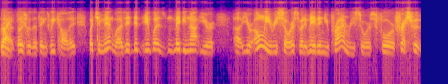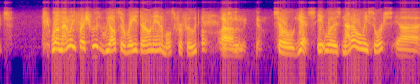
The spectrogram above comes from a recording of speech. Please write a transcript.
Right. Uh, those were the things we called it. What you meant was it did it was maybe not your uh, your only resource, but it may have been your prime resource for fresh foods. Well, not only fresh foods, we also raised our own animals for food. Oh, oh absolutely. Um, yeah. So yes, it was not our only source uh,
